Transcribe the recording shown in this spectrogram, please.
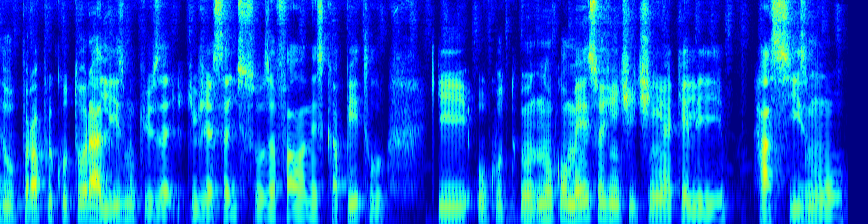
do próprio culturalismo que o, que o Gessé de Souza fala nesse capítulo, que o, no começo a gente tinha aquele racismo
